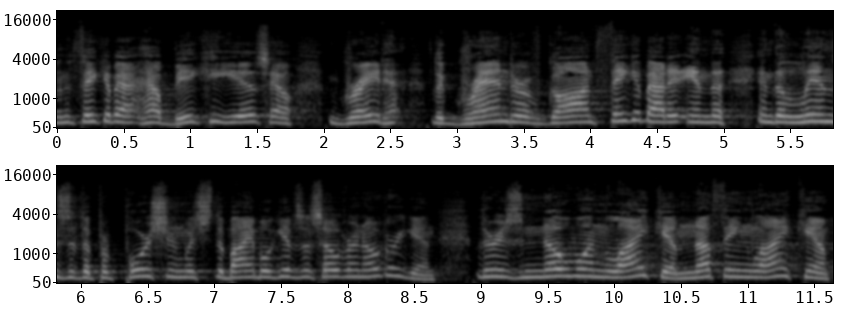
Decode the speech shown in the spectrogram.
And think about how big he is, how great the grandeur of God. Think about it in the, in the lens of the proportion which the Bible gives us over and over again. There is no one like him, nothing like him.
